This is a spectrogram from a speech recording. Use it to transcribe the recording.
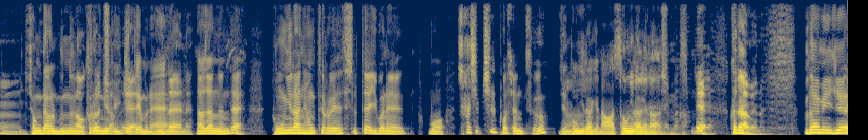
음. 정당을 묻는 어, 그런 그렇죠. 일도 있기 예. 때문에 네, 네. 낮았는데 동일한 형태로 했을 때 이번에 뭐47% 이제 음. 동일하게 나왔습니다. 동일하게 예, 나왔습니다. 맞습니다. 예. 그다음에는 그 다음에 이제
